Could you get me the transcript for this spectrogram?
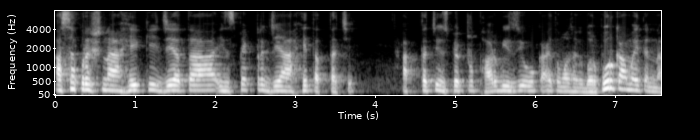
असा प्रश्न आहे की जे आता इन्स्पेक्टर जे आहेत आत्ताचे आत्ताचे इन्स्पेक्टर फार बिझी हो काय तुम्हाला सांगा? भरपूर काम आहे त्यांना.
